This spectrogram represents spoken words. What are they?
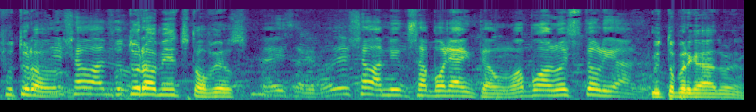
Futura, amigo... Futuramente, talvez. É isso aí. Vou deixar o amigo saborear então. Uma boa noite, muito obrigado. Muito obrigado.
